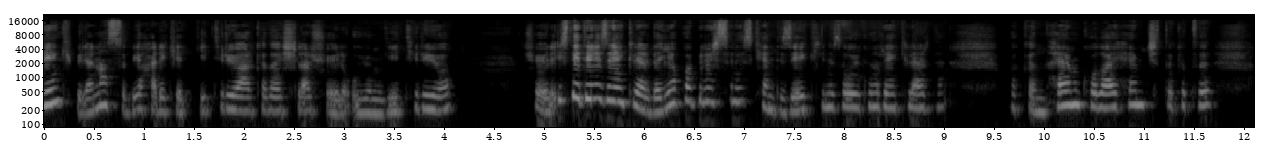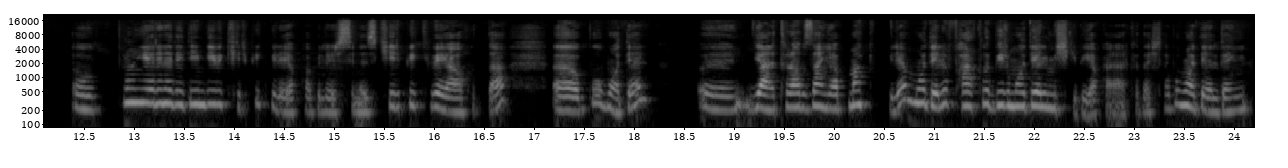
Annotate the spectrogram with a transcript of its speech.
renk bile nasıl bir hareket getiriyor arkadaşlar. Şöyle uyum getiriyor. Şöyle istediğiniz renklerden yapabilirsiniz. Kendi zevkinize uygun renklerden. Bakın hem kolay hem çıtı pıtı. Bunun yerine dediğim gibi kirpik bile yapabilirsiniz. Kirpik veyahut da bu model yani trabzan yapmak bile modeli farklı bir modelmiş gibi yapar arkadaşlar. Bu modelden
